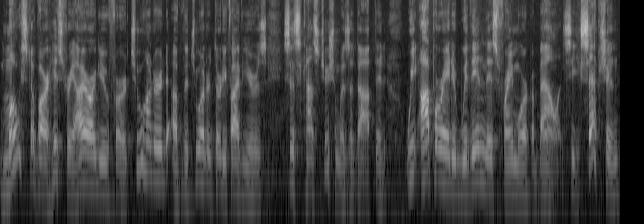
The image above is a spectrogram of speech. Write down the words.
most of our history, I argue for 200 of the 235 years since the Constitution was adopted, we operated within this framework of balance. The exception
